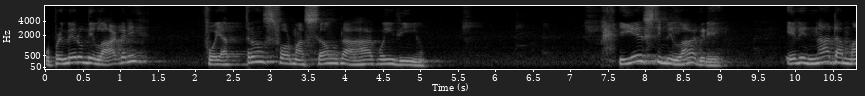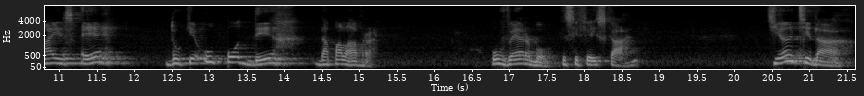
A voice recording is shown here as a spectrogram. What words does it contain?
O primeiro milagre foi a transformação da água em vinho. E este milagre, ele nada mais é do que o poder da palavra, o Verbo que se fez carne. Diante da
